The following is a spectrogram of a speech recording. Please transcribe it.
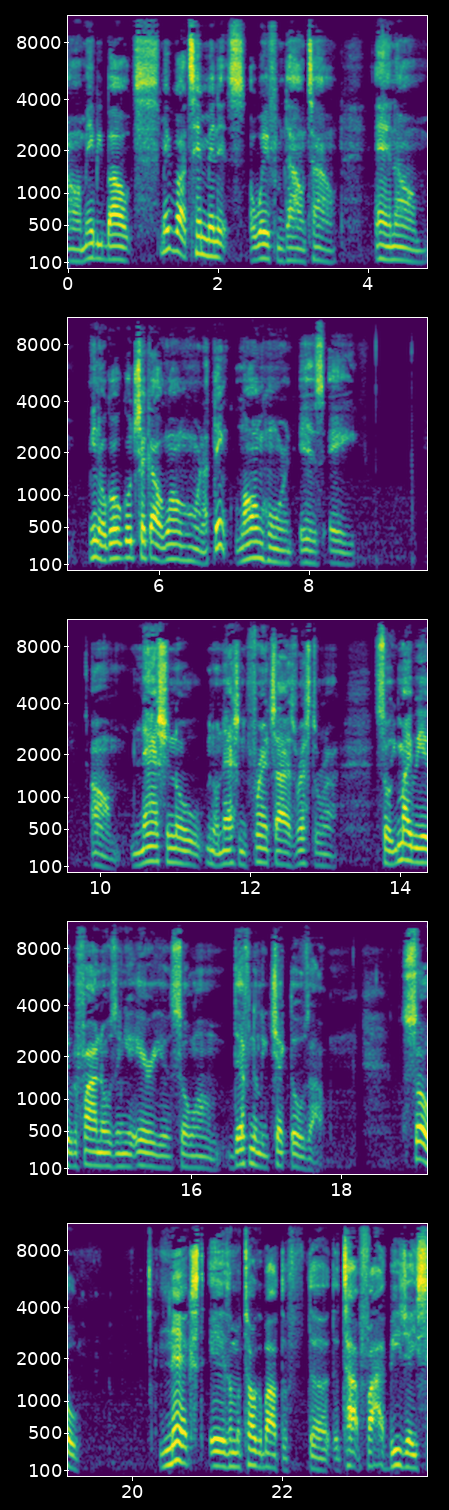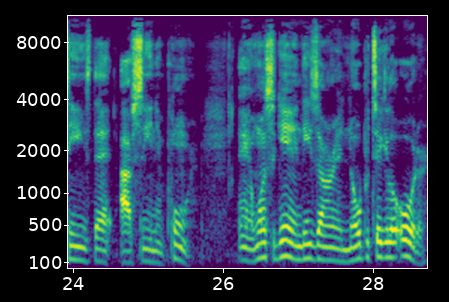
uh, maybe about maybe about ten minutes away from downtown, and um, you know, go go check out Longhorn. I think Longhorn is a um, national, you know, nationally franchised restaurant, so you might be able to find those in your area. So um, definitely check those out. So next is I'm gonna talk about the the the top five BJ scenes that I've seen in porn, and once again, these are in no particular order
